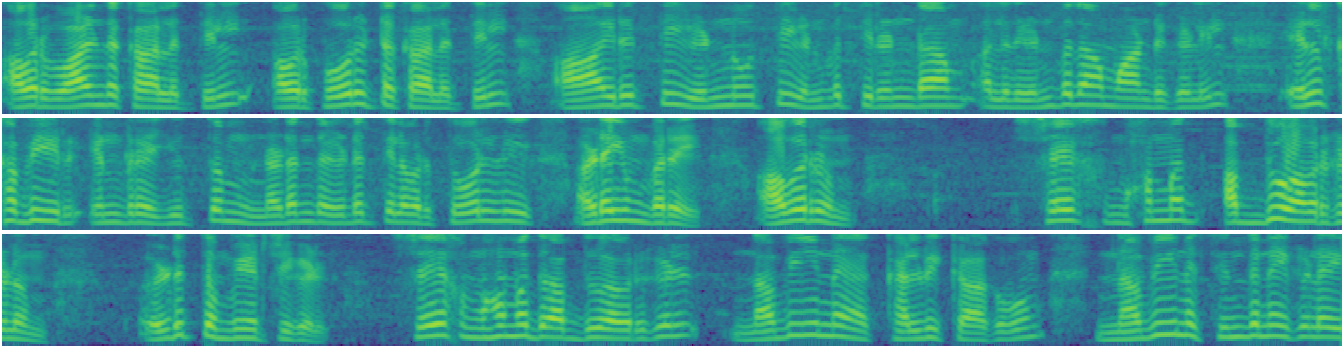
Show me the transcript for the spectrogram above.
அவர் வாழ்ந்த காலத்தில் அவர் போரிட்ட காலத்தில் ஆயிரத்தி எண்ணூற்றி எண்பத்தி ரெண்டாம் அல்லது எண்பதாம் ஆண்டுகளில் எல் கபீர் என்ற யுத்தம் நடந்த இடத்தில் அவர் தோல்வி அடையும் வரை அவரும் ஷேக் முகமது அப்து அவர்களும் எடுத்த முயற்சிகள். ஷேக் முகமது அப்து அவர்கள் நவீன கல்விக்காகவும் நவீன சிந்தனைகளை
